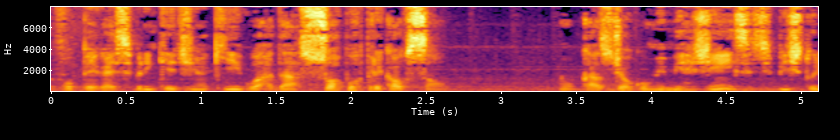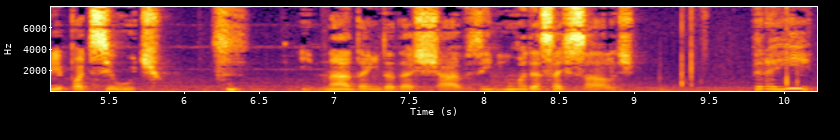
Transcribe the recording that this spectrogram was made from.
vou pegar esse brinquedinho aqui e guardar só por precaução. No caso de alguma emergência, esse bisturi pode ser útil. e nada ainda das chaves em nenhuma dessas salas. Peraí,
